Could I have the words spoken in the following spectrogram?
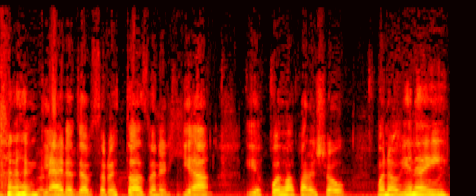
claro, te absorbes toda su energía y después vas para el show. Bueno, viene ahí.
